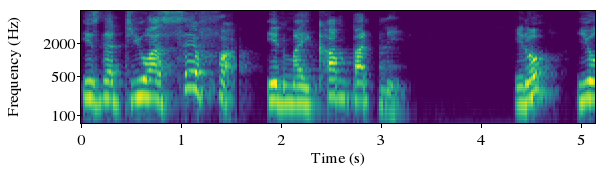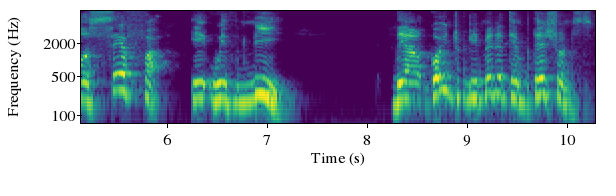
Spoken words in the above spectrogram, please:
is that you are safer in my company you know, you're safer with me. There are going to be many temptations.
